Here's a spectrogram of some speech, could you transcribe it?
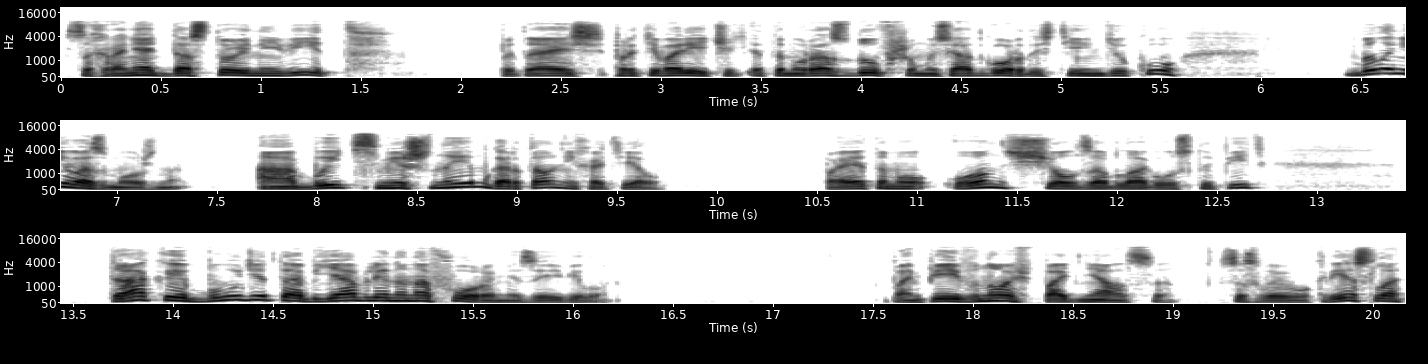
Сохранять достойный вид, пытаясь противоречить этому раздувшемуся от гордости индюку, было невозможно, а быть смешным Гартал не хотел. Поэтому он счел за благо уступить. «Так и будет объявлено на форуме», — заявил он. Помпей вновь поднялся со своего кресла.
